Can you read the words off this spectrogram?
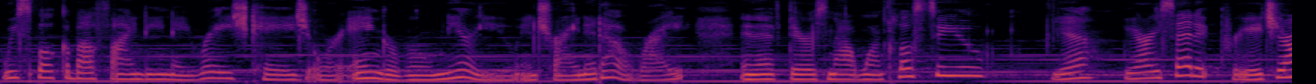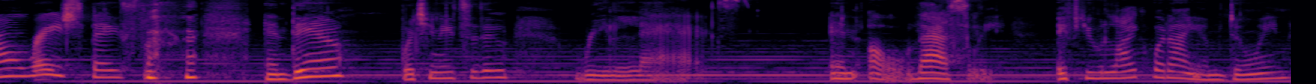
we spoke about finding a rage cage or anger room near you and trying it out, right? And if there's not one close to you, yeah, we already said it. Create your own rage space. and then what you need to do? Relax. And oh, lastly, if you like what I am doing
